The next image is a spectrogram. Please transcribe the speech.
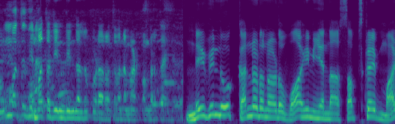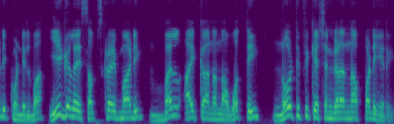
ಒಂಬತ್ತು ದಿನ. ಒಂಬತ್ತು ದಿನದಿಂದಲೂ ಕೂಡ ವ್ರತವನ್ನು ಮಾಡ್ಕೊಂಡು ಬರ್ತಾ ಇದ್ದೇವೆ. ನೀವಿನ್ನು ಕನ್ನಡ ನಾಡು ವಾಹಿನಿಯನ್ನ ಸಬ್ಸ್ಕ್ರೈಬ್ ಮಾಡಿಕೊಂಡಿಲ್ವಾ? ಈಗಲೇ ಸಬ್ಸ್ಕ್ರೈಬ್ ಮಾಡಿ ಬೆಲ್ ಐಕಾನ್ ಅನ್ನ ಒತ್ತಿ ನೋಟಿಫಿಕೇಶನ್ಗಳನ್ನ ಪಡೆಯಿರಿ.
